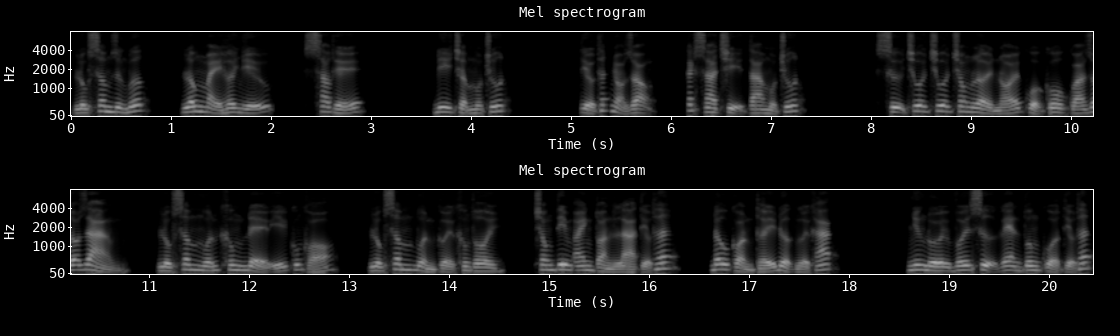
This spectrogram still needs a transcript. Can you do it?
Lục sâm dừng bước, lông mày hơi nhíu, sao thế? Đi chậm một chút. Tiểu thất nhỏ giọng cách xa chị ta một chút. Sự chua chua trong lời nói của cô quá rõ ràng, lục sâm muốn không để ý cũng khó, lục sâm buồn cười không thôi, trong tim anh toàn là tiểu thất, đâu còn thấy được người khác. Nhưng đối với sự ghen tuông của tiểu thất,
